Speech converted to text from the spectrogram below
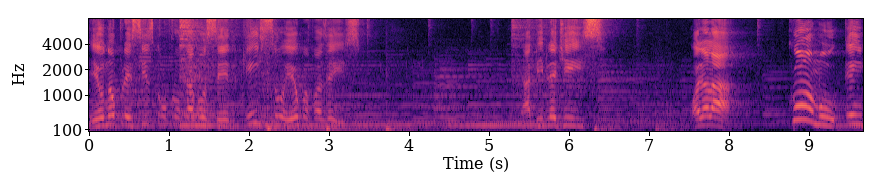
Eu não preciso confrontar você. Quem sou eu para fazer isso? A Bíblia diz: Olha lá, como em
